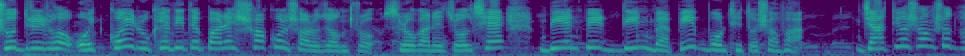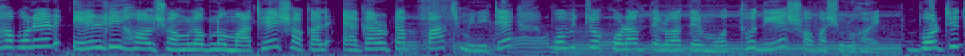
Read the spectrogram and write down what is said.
সুদৃঢ় ঐক্যই রুখে দিতে পারে সকল ষড়যন্ত্র। স্লোগানে চলছে বিএনপির দিনব্যাপী বর্ধিত সভা। জাতীয় সংসদ ভবনের এলডি হল সংলগ্ন মাঠে সকাল এগারোটা পাঁচ মিনিটে পবিত্র কোরআন তেলোয়াতের মধ্য দিয়ে সভা শুরু হয়। বর্ধিত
